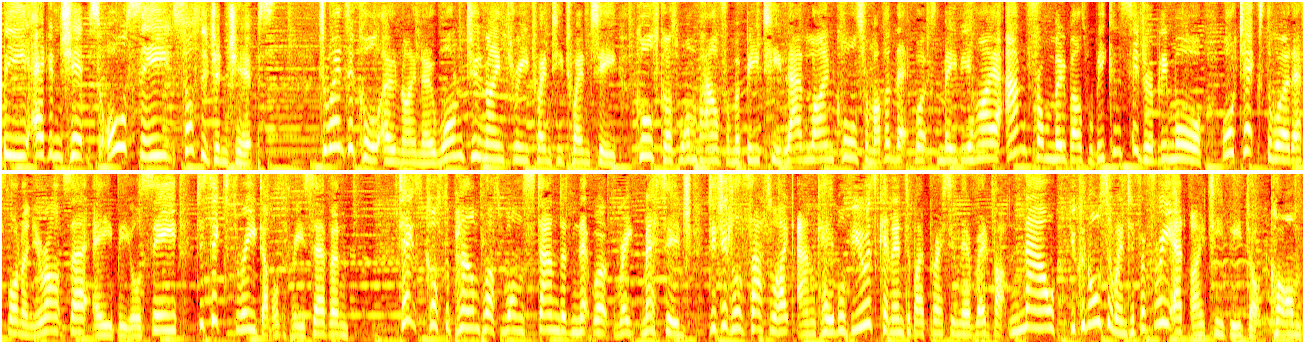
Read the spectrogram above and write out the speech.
B, egg and chips, or C, sausage and chips? To enter, call 0901 293 2020. Calls cost £1 from a BT landline. Calls from other networks may be higher, and from mobiles will be considerably more. Or text the word F1 on your answer, A, B, or C, to 63337. Text cost a pound plus one standard network rate message. Digital satellite and cable viewers can enter by pressing their red button now. You can also enter for free at itv.com.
